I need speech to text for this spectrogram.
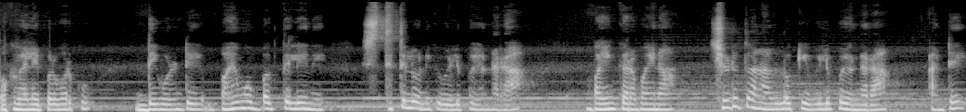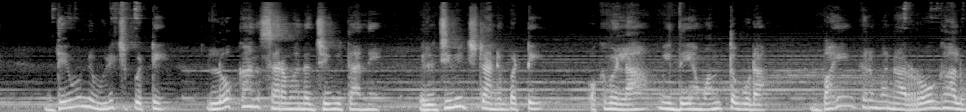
ఒకవేళ ఇప్పటి వరకు దేవుడు అంటే భయము భక్తి లేని స్థితిలోనికి వెళ్ళిపోయి ఉన్నారా? భయంకరమైన చెడుతనాల్లోకి వెళ్ళిపోయి ఉన్నారా? అంటే దేవుణ్ణి విడిచిపెట్టి లోకానుసారమైన జీవితాన్ని మీరు జీవించడాన్ని బట్టి ఒకవేళ మీ దేహం అంతా కూడా భయంకరమైన రోగాలు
